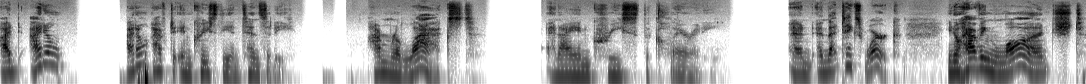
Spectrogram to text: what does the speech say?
I, I don't I don't have to increase the intensity. I'm relaxed and I increase the clarity. And and that takes work. You know, having launched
